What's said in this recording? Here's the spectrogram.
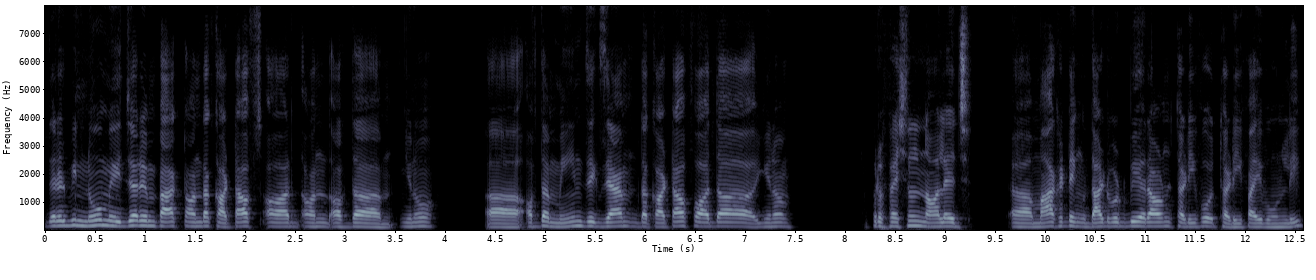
There will be no major impact on the cutoffs or on of the you know uh, of the mains exam. The cutoff for the you know professional knowledge uh, marketing that would be around 34 35 only.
